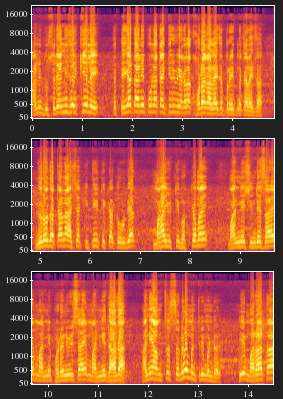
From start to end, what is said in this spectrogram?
आणि दुसऱ्यांनी जर केले तर त्याच्यात आणि पुन्हा काहीतरी वेगळा खोडा घालायचा प्रयत्न करायचा. विरोधकांना अशा किती टीका करू द्यात. महायुती भक्कम आहे. मान्य शिंदेसाहेब मान्य फडणवीस साहेब मान्य दादा आणि आमचं सगळं मंत्रिमंडळ हे मराठा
